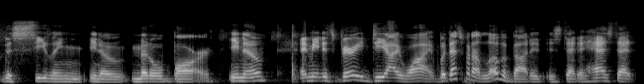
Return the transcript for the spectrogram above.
the ceiling, you know, metal bar, you know? I mean, it's very DIY, but that's what I love about it is that it has that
